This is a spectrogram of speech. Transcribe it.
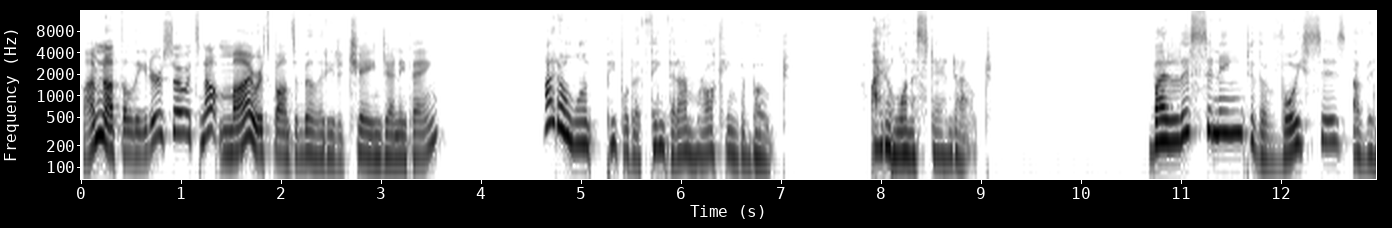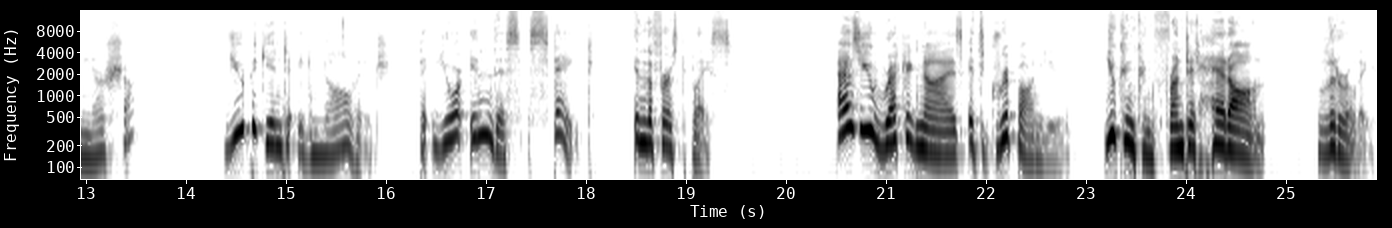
I'm not the leader, so it's not my responsibility to change anything. I don't want people to think that I'm rocking the boat. I don't want to stand out. By listening to the voices of inertia, you begin to acknowledge that you're in this state in the first place. As you recognize its grip on you, you can confront it head on, literally.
